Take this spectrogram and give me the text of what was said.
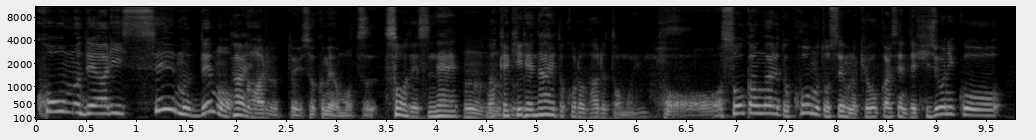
公務であり政務でもはい。あるという側面を持つ、そうですね、うんうんうん。分けきれないところがあると思います。そう考えると公務と政務の境界線って非常にこう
